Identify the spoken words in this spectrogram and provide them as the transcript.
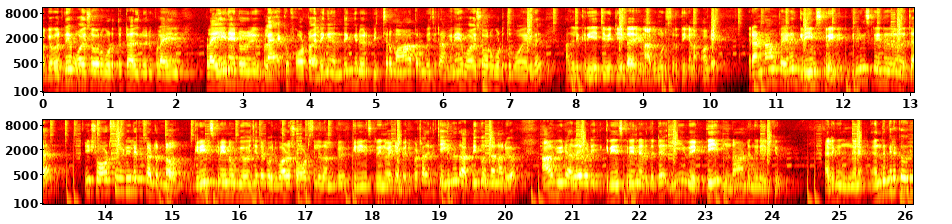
ഓക്കെ വെറുതെ വോയിസ് ഓവർ കൊടുത്തിട്ട് അതിലൊരു പ്ലെയിൻ പ്ലെയിൻ ആയിട്ടൊരു ബ്ലാക്ക് ഫോട്ടോ അല്ലെങ്കിൽ എന്തെങ്കിലും ഒരു പിക്ചർ മാത്രം വെച്ചിട്ട് അങ്ങനെ വോയിസ് ഓവർ കൊടുത്തു പോകരുത്. അതിൽ ക്രിയേറ്റിവിറ്റി ഉണ്ടായിരിക്കണം. അതും കൂടി ശ്രദ്ധിക്കണം. ഓക്കെ രണ്ടാമത്തെയാണ് ഗ്രീൻ സ്ക്രീൻ ഗ്രീൻ സ്ക്രീൻ എന്ന് വെച്ചാൽ ഈ ഷോർട്സ് വീഡിയോയിലൊക്കെ കണ്ടിട്ടുണ്ടാവും. ഗ്രീൻ സ്ക്രീൻ ഉപയോഗിച്ചിട്ടൊക്കെ ഒരുപാട് ഷോർട്സിൽ നമുക്ക് ഗ്രീൻ സ്ക്രീൻ വയ്ക്കാൻ പറ്റും. പക്ഷേ അതിൽ ചെയ്യുന്നത് അധികം എന്താണെന്നറിയോ? ആ വീഡിയോ അതേപടി ഗ്രീൻ സ്ക്രീൻ എടുത്തിട്ട് ഈ വ്യക്തി ഉണ്ടാണ്ട് ഇങ്ങനെ ഇരിക്കും. അല്ലെങ്കിൽ ഇങ്ങനെ എന്തെങ്കിലുമൊക്കെ ഒരു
